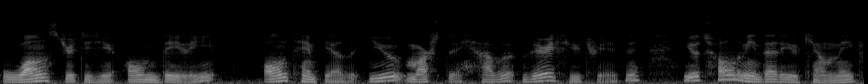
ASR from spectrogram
one strategy on daily on 10 pairs you must have very few trades you told me that you can make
